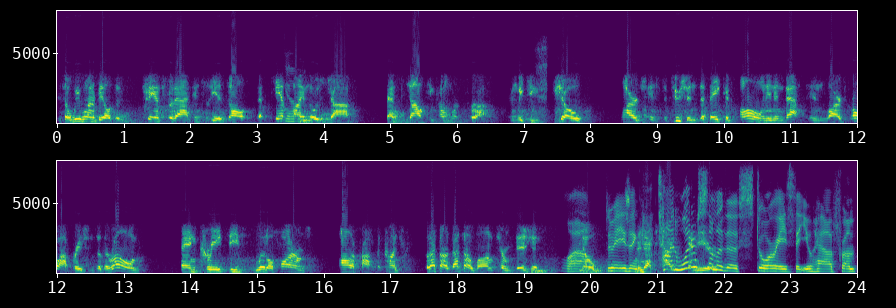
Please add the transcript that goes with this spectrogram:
And so we want to be able to transfer that into the adults that can't yeah. find those jobs that now can come work for us. And we can show large institutions that they could own and invest in large grow operations of their own and create these little farms all across the country. So that's our that's our long term vision. Wow, you know, it's amazing. Todd, five, what are years. some of the stories that you have from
